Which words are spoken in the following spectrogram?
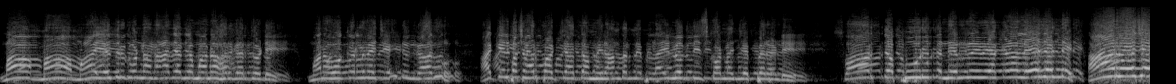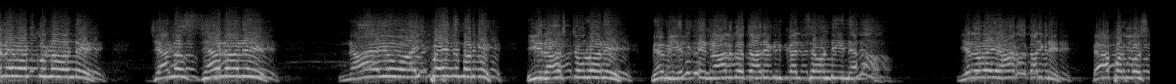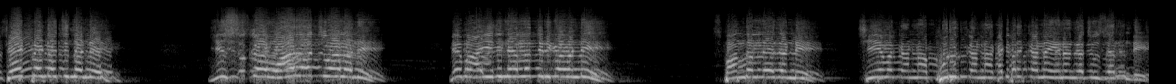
మా మా మా ఎదుర్కొన్న నాదేంద్ర మనోహర్ గారితో మనం ఒక్కరిమే చేయడం కాదు. అఖిల పక్షం ఏర్పాటు చేద్దాం. మీరు అందరిని లైవ్లోకి తీసుకోండి అని చెప్పారండి. స్వార్థ పూరిత నిర్ణయం ఎక్కడా లేదండి. ఆ రోజే మేము అనుకున్నామండి. జనసేనాని న్యాయం అయిపోయింది మనకి. ఈ రాష్ట్రంలోని మేము ఇరవై నాలుగో తారీఖుని కలిసామండి ఈ నెల. ఇరవై ఆరో తారీఖుని పేపర్లో స్టేట్మెంట్ వచ్చిందండి. ఇసుక వారోత్సవాలని మేము ఐదు నెలలు తిరిగామండి. స్పందన లేదండి. చీమ కన్నా పురుగు కన్నా కటిపరి కన్నా హీనంగా చూశారండి?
